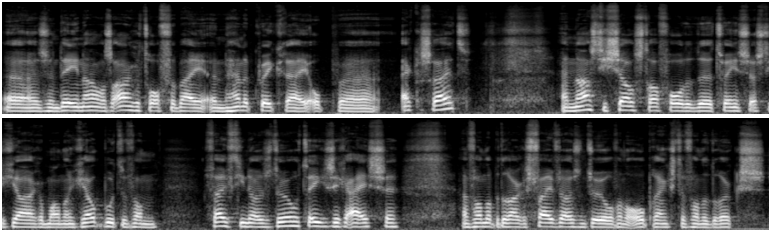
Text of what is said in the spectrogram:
Eh, zijn DNA was aangetroffen bij een hennepkwekerij op eh Eckersrijd. En naast die celstraf hoorde de 62-jarige man een geldboete van 15.000 euro tegen zich eisen. En van dat bedrag is 5.000 euro van de opbrengsten van de drugs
